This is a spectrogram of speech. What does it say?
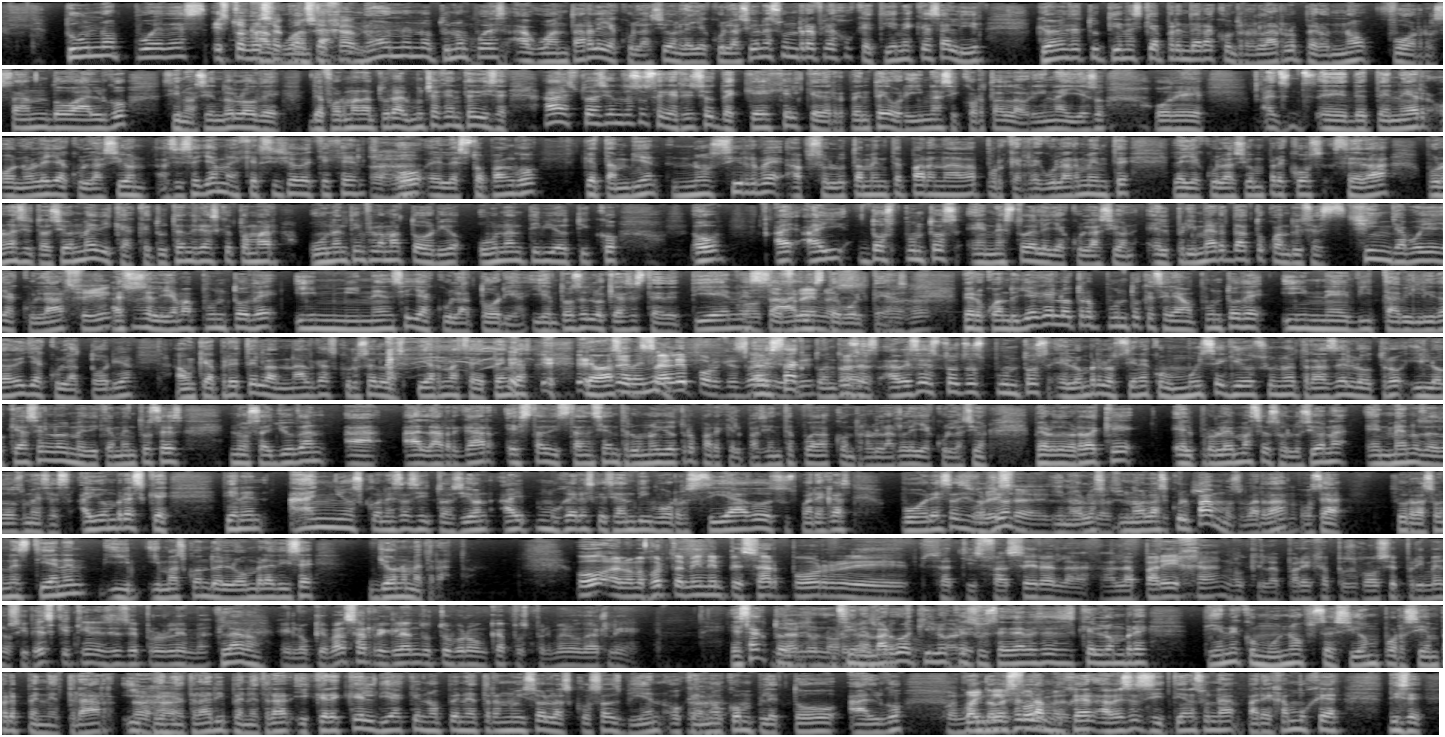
tú no puedes. Esto no es aguantar. aconsejable. No, no, no, tú no puedes aguantar la eyaculación. La eyaculación es un reflejo que tiene que salir, que obviamente tú tienes que aprender a controlarlo, pero no forzando algo, sino haciéndolo de, de forma natural. Mucha gente dice, ah, estoy haciendo esos ejercicios de Kegel que de repente orinas y cortas la orina y eso, o de eh, detener o no la eyaculación, así se llama, ejercicio de Kegel, Ajá. o el estopango, que también no sirve absolutamente para nada porque regularmente la eyaculación precoz se da por una situación médica, que tú tendrías que tomar un antiinflamatorio, un antibiótico o... Hay, hay dos puntos en esto de la eyaculación. El primer dato cuando dices, chin, ya voy a eyacular, Sí. a eso se le llama punto de inminencia eyaculatoria. Y entonces lo que haces te detienes, te sales, te volteas. Ajá. Pero cuando llega el otro punto que se llama punto de inevitabilidad eyaculatoria, aunque apriete las nalgas, cruces las piernas, te detengas, te vas a venir. sale porque sale, Exacto. sí. Entonces, a veces estos dos puntos el hombre los tiene como muy seguidos uno detrás del otro y lo que hacen los medicamentos es nos ayudan a alargar esta distancia entre uno y otro para que el paciente pueda controlar la eyaculación. Pero de verdad que el problema se soluciona en menos de dos meses. Hay hombres que tienen años con esa situación, hay mujeres que se han divorciado de sus parejas por esa Por situación esa y no, los, no las culpamos, ¿verdad? O sea, sus razones tienen y, y más cuando el hombre dice, yo no me trato. O a lo mejor también empezar por eh, satisfacer a la, a la pareja, ¿no? que la pareja pues goce primero. Si ves que tienes ese problema, Claro. en lo que vas arreglando tu bronca, pues primero darle... Exacto. Sin embargo, aquí lo que sucede a veces es que el hombre tiene como una obsesión por siempre penetrar y Ajá. penetrar y penetrar y cree que el día que no penetra no hizo las cosas bien o que Ajá. no completó algo. Cuando Cuando, a mil veces formas, la mujer, a veces si tienes una pareja mujer, dice,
